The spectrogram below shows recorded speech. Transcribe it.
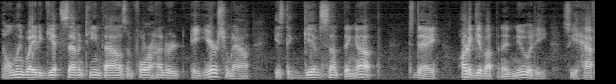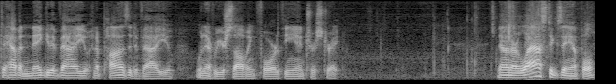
the only way to get 17,400 eight years from now is to give something up today or to give up an annuity. So you have to have a negative value and a positive value whenever you're solving for the interest rate. Now in our last example,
